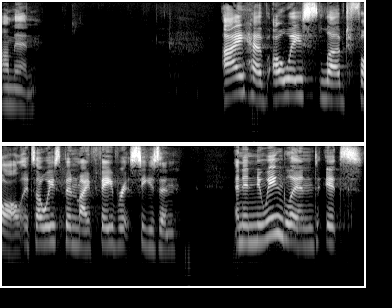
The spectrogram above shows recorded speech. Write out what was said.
Amen. I have always loved fall. It's always been my favorite season. And in New England, it's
